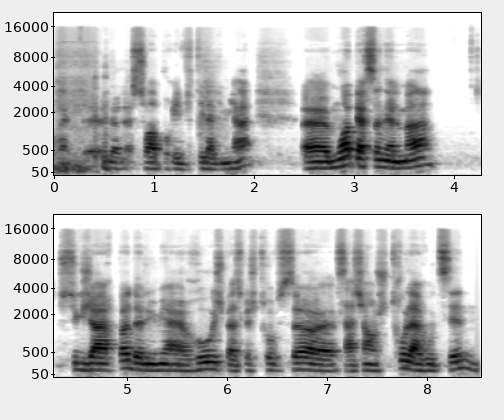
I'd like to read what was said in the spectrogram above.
pour être le soir pour éviter la lumière. moi, personnellement, suggère pas de lumière rouge parce que je trouve ça, euh, ça change trop la routine.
